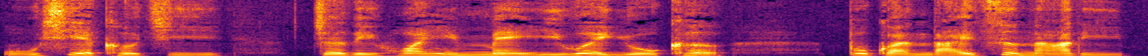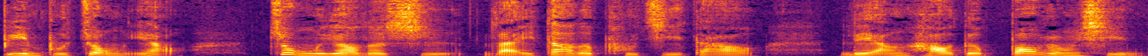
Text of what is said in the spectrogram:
无懈可击。这里欢迎每一位游客，不管来自哪里，并不重要。重要的是来到了普吉岛，良好的包容性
